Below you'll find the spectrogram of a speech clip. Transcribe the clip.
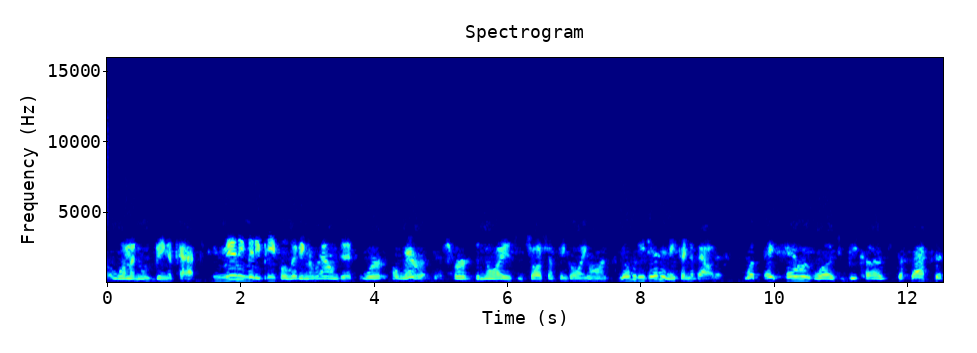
A woman was being attacked. Many, many people living around it were aware of this, heard the noise and saw something going on. Nobody did anything about it what they found was because the fact that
